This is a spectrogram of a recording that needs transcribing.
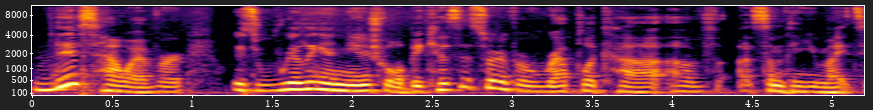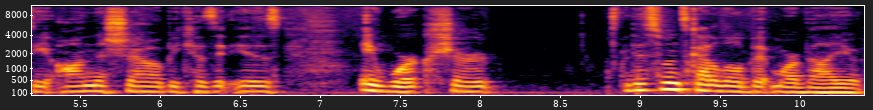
This, however, is really unusual because it's sort of a replica of uh, something you might see on the show because it is a work shirt. This one's got a little bit more value.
